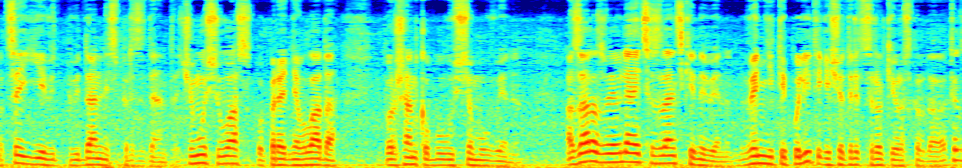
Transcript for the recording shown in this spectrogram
Оце і є відповідальність президента. Чомусь у вас попередня влада Порошенко був у всьому винен. А зараз, виявляється, Зеленський не винен. Винні ті політики, що 30 років розкрадали. Так,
